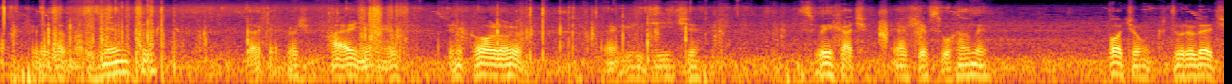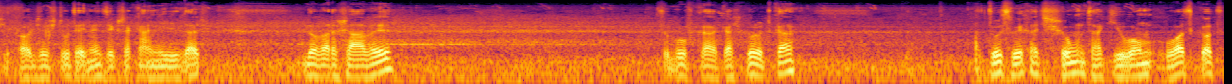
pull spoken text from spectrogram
Akwen zamarznięty. Tak jakoś fajnie jest ten kolor, jak widzicie. Słychać, jak się wsłuchamy pociąg, który leci, o gdzieś tutaj między krzakami widać, do Warszawy. Subówka jakaś krótka. A tu słychać szum, taki łom, łoskot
